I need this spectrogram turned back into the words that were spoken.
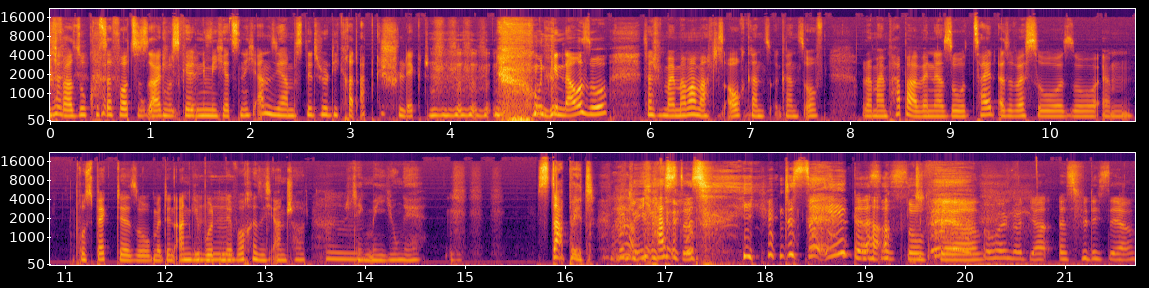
ich war so kurz davor zu sagen, Okay, das Geld nehme ich jetzt nicht an. Sie haben es literally gerade abgeschleckt. und genauso, zum Beispiel meine Mama macht das auch ganz, ganz oft. Oder mein Papa, wenn er so Zeit, also weißt du, so, so ähm, Prospekte so mit den Angeboten Mhm. der Woche sich anschaut. Mhm. Ich denke mir, Junge, stop it. Wirklich, ich hasse das. ich finde das so ekelhaft. Das ist so fair. Oh mein Gott, ja, das fühle ich sehr.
